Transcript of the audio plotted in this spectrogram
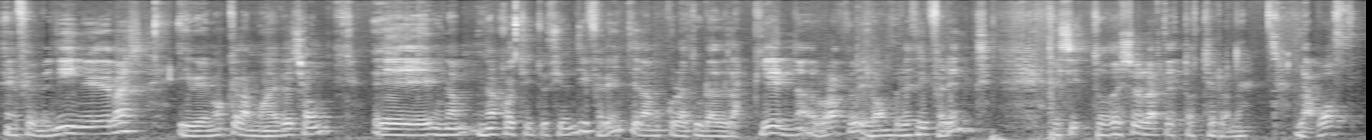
en femenino y demás, y vemos que las mujeres son eh, una, una, constitución diferente, la musculatura de las piernas, del brazo, el hombre es diferente. Es decir, todo eso es la testosterona. La voz,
